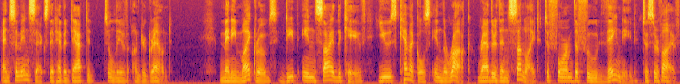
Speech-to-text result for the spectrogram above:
and some insects that have adapted to live underground. Many microbes deep inside the cave use chemicals in the rock rather than sunlight to form the food they need to survive.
